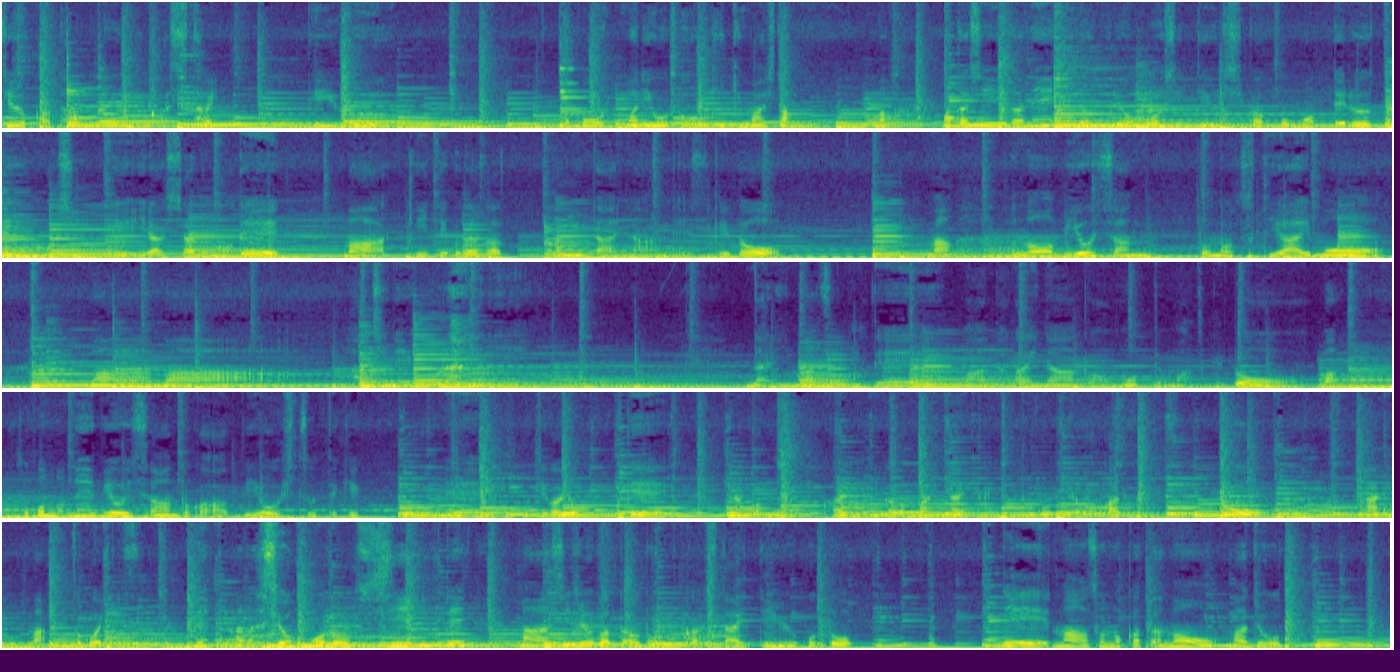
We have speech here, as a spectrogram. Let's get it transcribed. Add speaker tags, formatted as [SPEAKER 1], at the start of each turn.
[SPEAKER 1] 重肩をどうにかしたいっていうここマリオと聞きました、まあ、私がね医学療法士っていう資格を持ってるっていうのを知っていらっしゃるのでまあ聞いてくださったみたいなんですけどまあその美容師さんとの付き合いもまあまあさんとか美容室って結構ね心地がよくってなんかもう帰る気があんまりないというところではあるんですけどはいまあそこはいいです。で話を戻しでまあ四十肩をどうにかしたいっていうことでまあその方の、まあ、状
